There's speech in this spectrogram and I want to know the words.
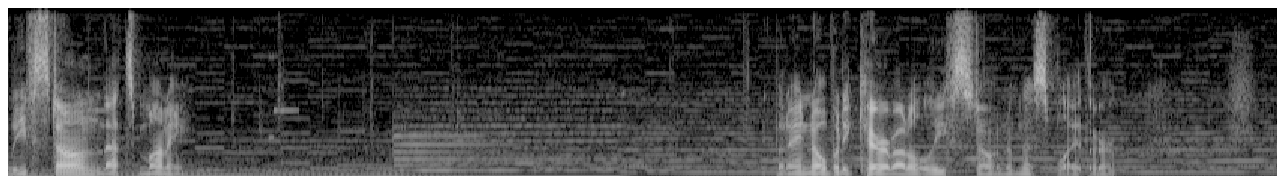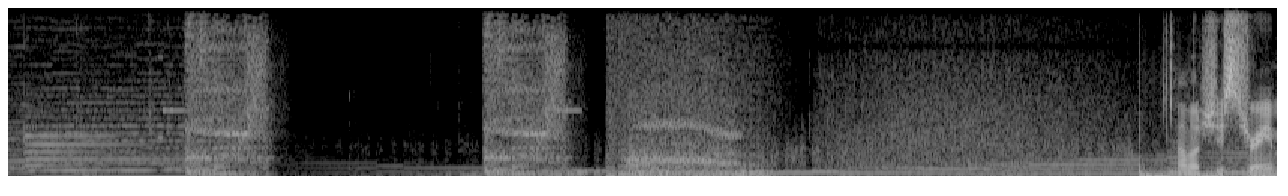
Leaf Stone? That's money. But ain't nobody care about a Leaf Stone in this playthrough. How much you stream?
